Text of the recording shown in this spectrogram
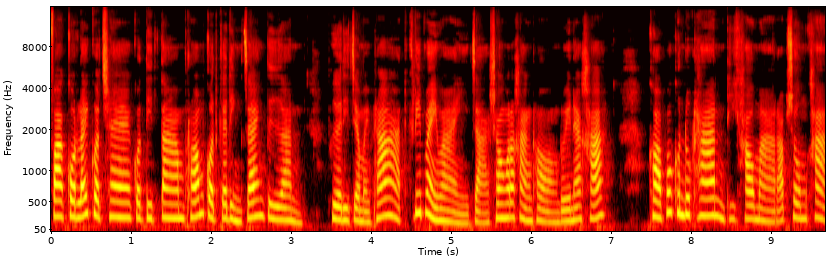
ฝากกดไลค์กดแชร์กดติดตามพร้อมกดกระดิ่งแจ้งเตือน เพื่อที่จะไม่พลาดคลิปใหม่ ๆ จากช่องระฆังทองด้วยนะคะ ขอบพระคุณทุกท่านที่เข้ามารับชมค่ะ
